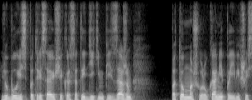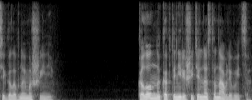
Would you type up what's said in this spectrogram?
Любуюсь потрясающей красоты диким пейзажем, потом машу руками появившейся головной машине. Колонна как-то нерешительно останавливается.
